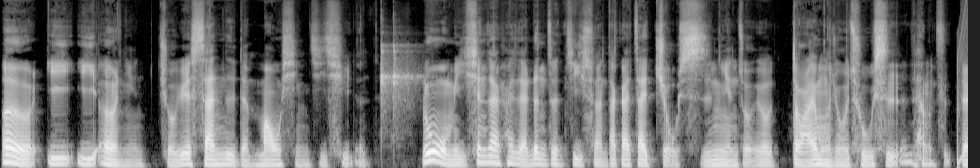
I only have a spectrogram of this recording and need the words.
二一一二年九月三日的猫型机器人。如果我们以现在开始来认真计算，大概在九十年左右，哆啦 A 梦就会出世了这样子。对，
